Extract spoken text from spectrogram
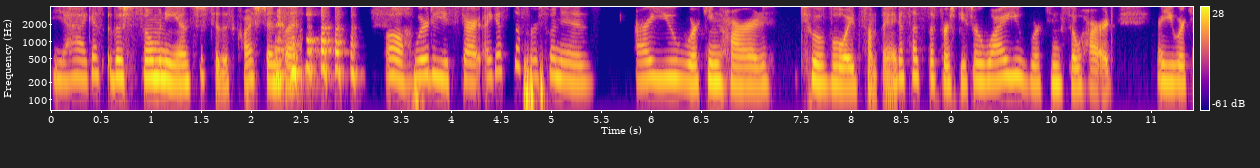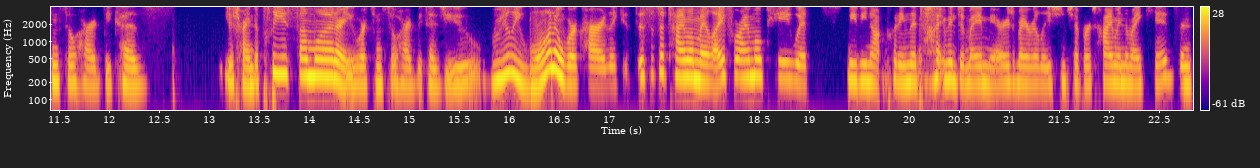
Yeah, I guess there's so many answers to this question, but oh, where do you start? I guess the first one is Are you working hard to avoid something. I guess that's the first piece. Or why are you working so hard? Are you working so hard because you're trying to please someone? Are you working so hard because you really want to work hard? Like, this is a time of my life where I'm okay with maybe not putting the time into my marriage, my relationship, or time into my kids. And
